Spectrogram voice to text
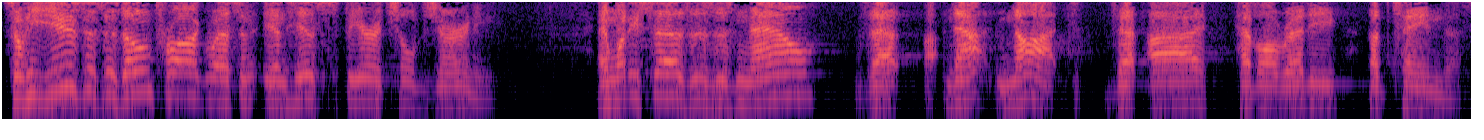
So he uses his own progress in, in his spiritual journey. And what he says is, is now that not, not that I have already obtained this.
